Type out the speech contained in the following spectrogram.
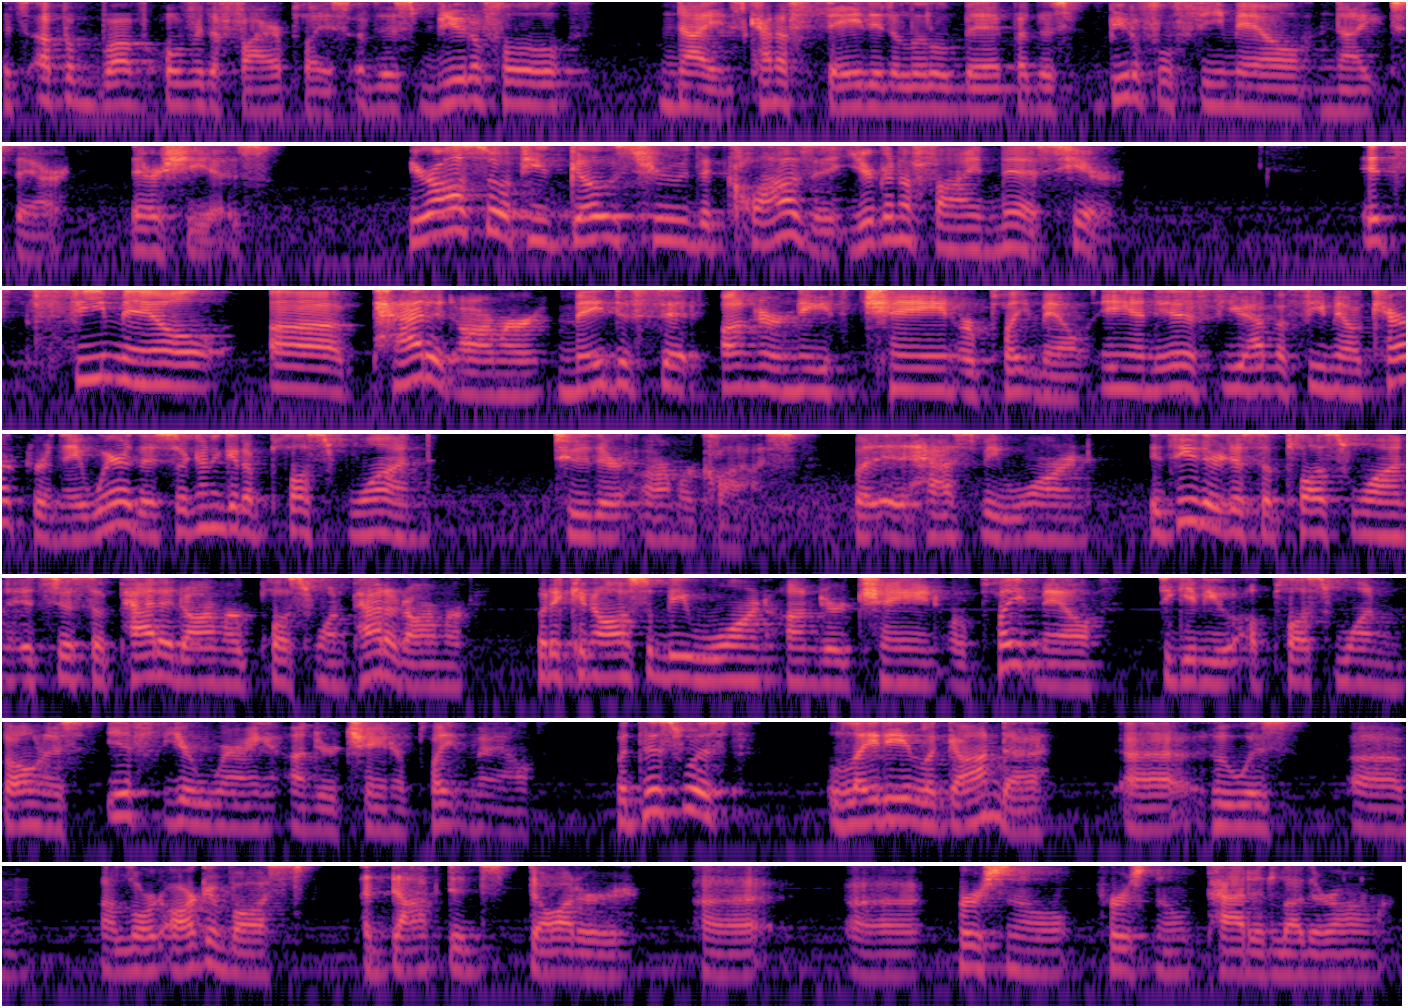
It's up above over the fireplace of this beautiful knight. It's kind of faded a little bit, but this beautiful female knight there. There she is. You're also, if you go through the closet, you're going to find this here. It's female uh, padded armor made to fit underneath chain or plate mail. And if you have a female character and they wear this, they're going to get a plus one to their armor class. But it has to be worn. It's either just a plus one, it's just a padded armor plus one padded armor, but it can also be worn under chain or plate mail to give you a plus one bonus if you're wearing it under chain or plate mail. But this was Lady Lagonda, uh, who was um, uh, Lord Argynvost adopted daughter, uh, uh, personal personal padded leather armor.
